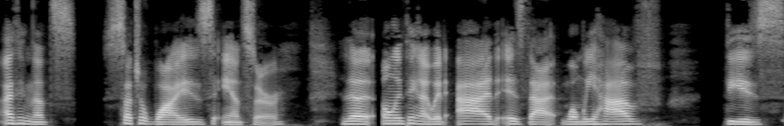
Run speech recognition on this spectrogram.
I think that's such a wise answer. The only thing I would add is that when we have these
